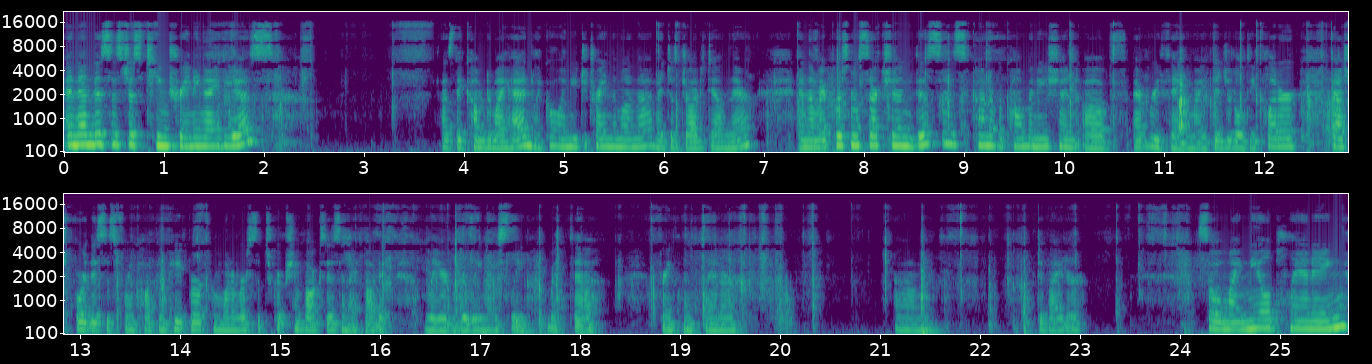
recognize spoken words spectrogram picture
And then this is just team training ideas as they come to my head, like, oh, I need to train them on that. I just jot it down there. And then my personal section, this is kind of a combination of everything. My digital declutter dashboard, this is from Cloth and Paper from one of our subscription boxes, and I thought it layered really nicely with the Planner um, divider. So my meal planning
